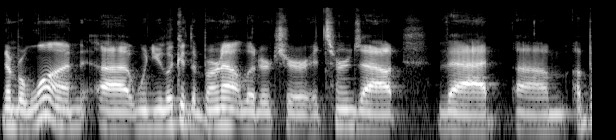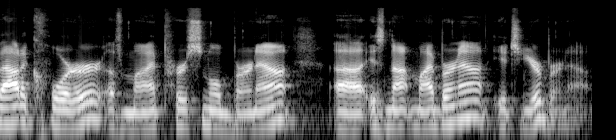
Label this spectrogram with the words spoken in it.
number one, uh, when you look at the burnout literature, it turns out that um, about a quarter of my personal burnout uh, is not my burnout; it's your burnout.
